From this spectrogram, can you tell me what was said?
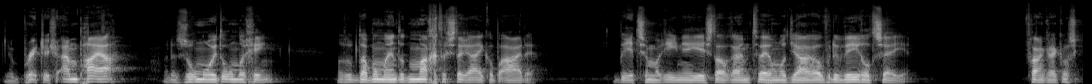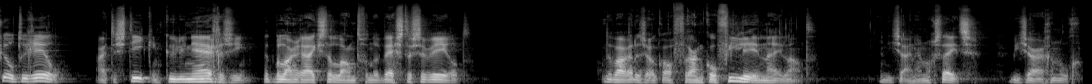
De British Empire, waar de zon nooit onderging, was op dat moment het machtigste rijk op aarde. Britse marine heerste al ruim 200 jaar over de wereldzeeën. Frankrijk was cultureel, artistiek en culinair gezien het belangrijkste land van de westerse wereld. Er waren dus ook al francofielen in Nederland. En die zijn er nog steeds, bizar genoeg.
